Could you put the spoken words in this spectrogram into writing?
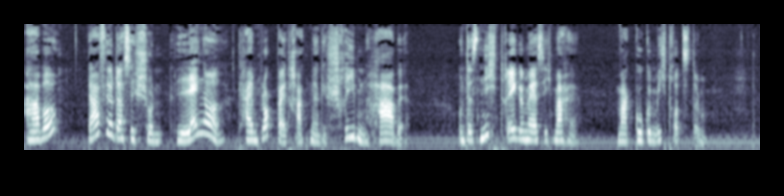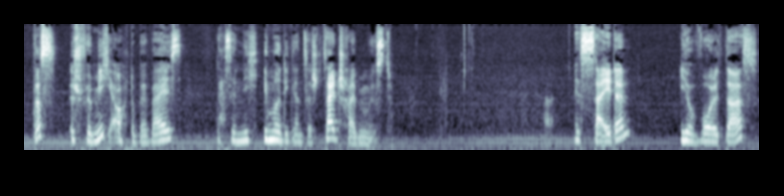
Aber dafür, dass ich schon länger keinen Blogbeitrag mehr geschrieben habe und das nicht regelmäßig mache, mag Google mich trotzdem. Das ist für mich auch der Beweis, dass ihr nicht immer die ganze Zeit schreiben müsst. Es sei denn, ihr wollt das,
